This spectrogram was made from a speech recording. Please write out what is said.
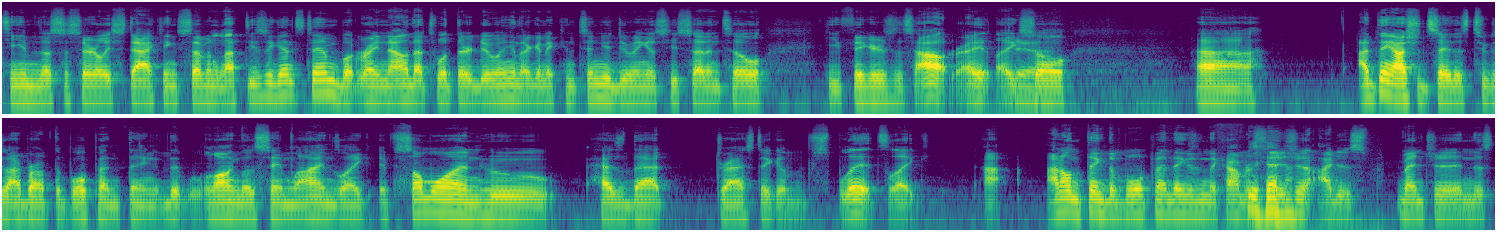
teams necessarily stacking seven lefties against him, but right now that's what they're doing, and they're going to continue doing, as he said, until he figures this out, right? Like Yeah. so. Uh, I think I should say this too because I brought up the bullpen thing. That along those same lines, like if someone who has that drastic of splits, like I, I don't think the bullpen thing is in the conversation. I just mentioned it in this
